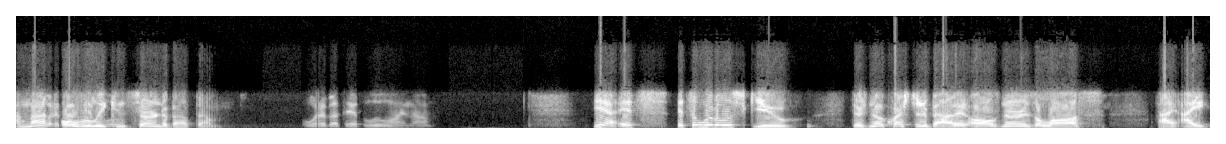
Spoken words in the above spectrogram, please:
I'm not overly Blue- concerned about them. What about that blue line though? Yeah, it's it's a little askew. There's no question about it. Alzner is a loss. I, I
